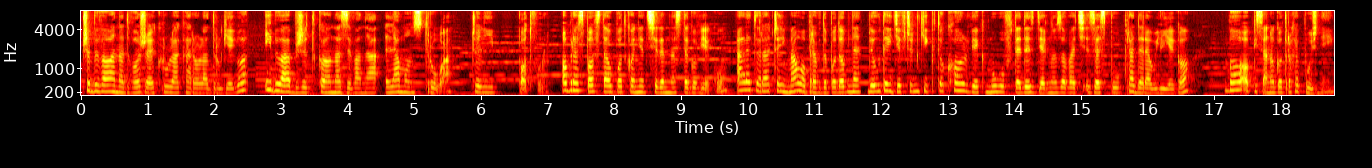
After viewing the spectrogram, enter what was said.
przebywała na dworze króla Karola II i była brzydko nazywana La Monstrua, czyli potwór. Obraz powstał pod koniec XVII wieku, ale to raczej mało prawdopodobne, by u tej dziewczynki ktokolwiek mógł wtedy zdiagnozować zespół Pradera Williego, bo opisano go trochę później.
